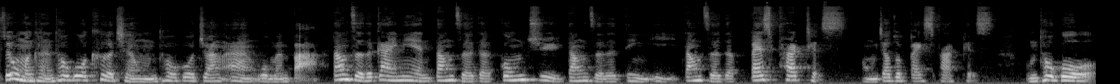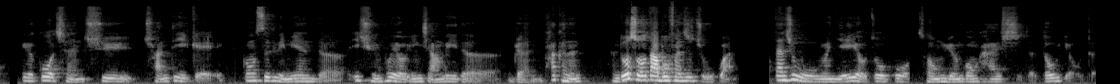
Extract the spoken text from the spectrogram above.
所以，我们可能透过课程，我们透过专案，我们把当责的概念、当责的工具、当责的定义、当责的 best practice，我们叫做 best practice，我们透过一个过程去传递给公司里面的一群会有影响力的人。他可能很多时候大部分是主管，但是我们也有做过从员工开始的，都有的。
